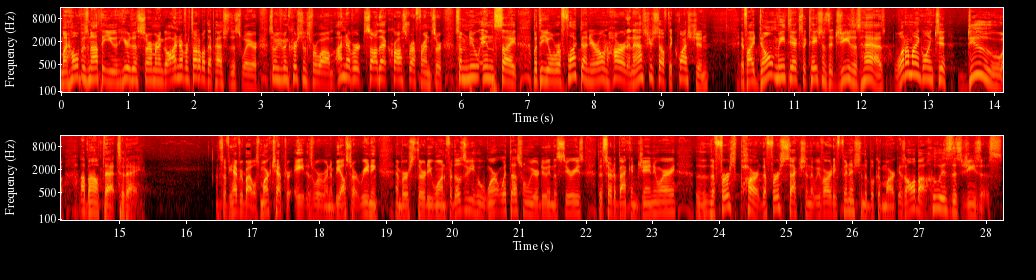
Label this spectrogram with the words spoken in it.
My hope is not that you hear this sermon and go, I never thought about that pastor this way, or some of you have been Christians for a while, I never saw that cross reference, or some new insight, but that you'll reflect on your own heart and ask yourself the question if I don't meet the expectations that Jesus has, what am I going to do about that today? And so, if you have your Bibles, Mark chapter 8 is where we're going to be. I'll start reading in verse 31. For those of you who weren't with us when we were doing the series that started back in January, the first part, the first section that we've already finished in the book of Mark is all about who is this Jesus.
